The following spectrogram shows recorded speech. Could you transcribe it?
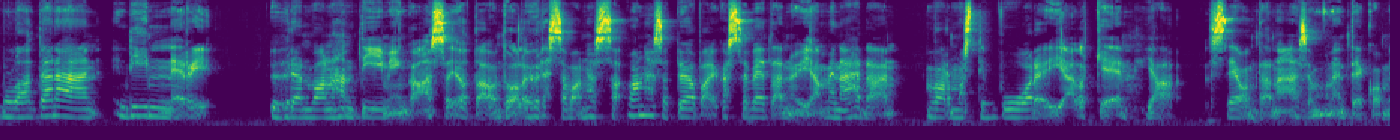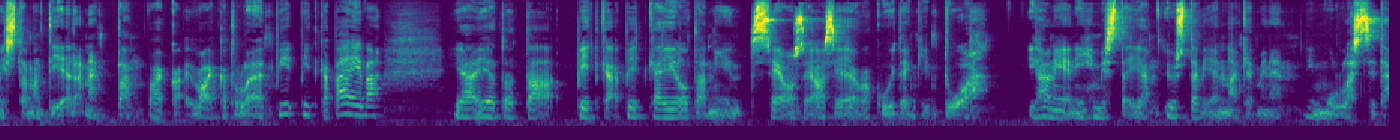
Mulla on tänään dinneri yhden vanhan tiimin kanssa, jota on tuolla yhdessä vanhassa, vanhassa työpaikassa vetänyt ja me nähdään varmasti vuoden jälkeen ja se on tänään semmoinen teko, mistä mä tiedän, että vaikka, vaikka tulee pitkä päivä ja, ja tota, pitkä, pitkä ilta, niin se on se asia, joka kuitenkin tuo ihanien ihmisten ja ystävien näkeminen, niin mulle sitä,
